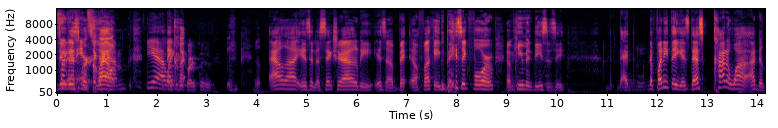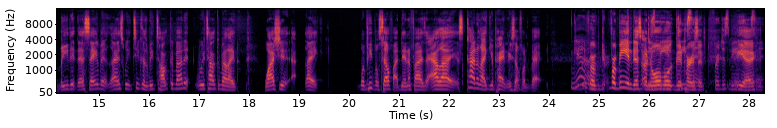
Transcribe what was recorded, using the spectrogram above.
Do fucking this for clout. Yeah, They like cla- The person ally isn't a sexuality; it's a ba- a fucking basic form of human decency. That mm-hmm. the funny thing is that's kind of why I deleted that segment last week too, because we talked about it. We talked about like why should like when people self-identify as an ally, it's kind of like you're patting yourself on the back yeah. for for being just For a just normal good decent, person. For just being Yeah, decent.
